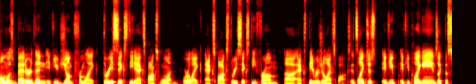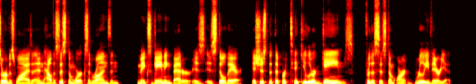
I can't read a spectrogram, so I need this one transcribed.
almost better than if you jumped from like 360 to xbox one or like xbox 360 from uh x the original xbox. It's like just if you if you play games like the service wise and how the system works and runs and makes gaming better is is still there. It's just that the particular games for the system aren't really there yet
